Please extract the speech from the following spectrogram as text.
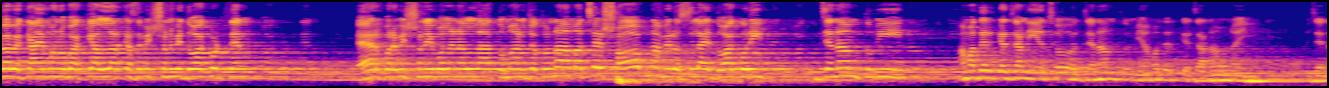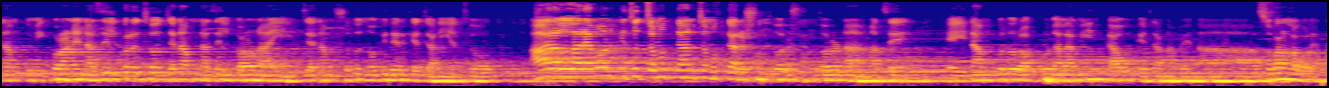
এভাবে কায়মনোবাক্যে আল্লাহর কাছে বিশ্বনবী দোয়া করতেন। এরপরে বিশ্বনবী বলেন আল্লাহ, তোমার যত নাম আছে, সব নামের ওসিলায় দোয়া করি। যে নাম তুমি আমাদেরকে জানিয়েছো, যে নাম তুমি আমাদেরকে জানাও নাই। যে নাম তুমি কোরআনে নাজিল করেছ, যে নাম নাজিল করো নাই, যে নাম শুধু নবীদেরকে জানিয়েছো। আর আল্লাহর এমন কিছু চমৎকার চমৎকার, সুন্দর সুন্দর নাম আছে, এই নামগুলো রব্বুল আলামিন কাউকে জানাবে না। সুবহানাল্লাহ বলেন।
